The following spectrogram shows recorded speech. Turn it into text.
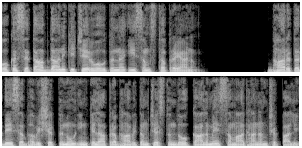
ఒక శతాబ్దానికి చేరువవుతున్న ఈ సంస్థ ప్రయాణం. భారతదేశ భవిష్యత్తును ఇంకెలా ప్రభావితం చేస్తుందో కాలమే సమాధానం చెప్పాలి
